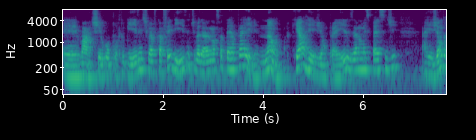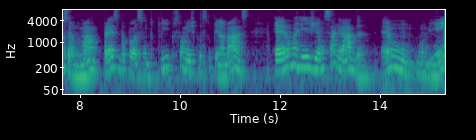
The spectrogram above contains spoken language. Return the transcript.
é, vá, chegou o português, a gente vai ficar feliz, a gente vai dar a nossa terra para ele. Não, aquela região para eles era uma espécie de a região da Serra do Mar, para essa população tupi, principalmente para os tupinambás, era uma região sagrada, era um, ambiente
